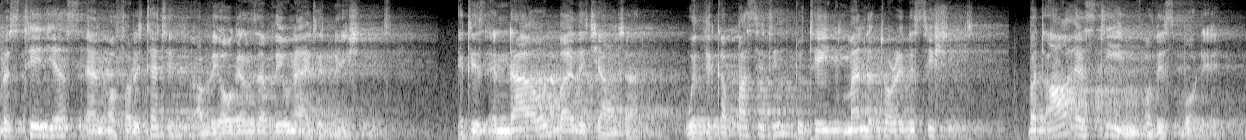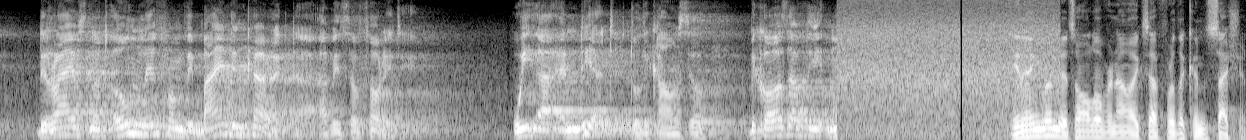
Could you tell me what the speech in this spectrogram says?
prestigious and authoritative of the organs of the United Nations. It is endowed by the Charter with the capacity to take mandatory decisions. But our esteem for this body derives not only from the binding character of its authority. We are endeared to the Council because of the In England, it's all over now except for the concession.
